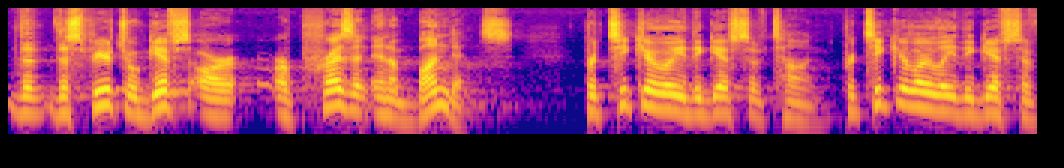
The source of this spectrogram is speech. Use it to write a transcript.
the, the spiritual gifts are, are present in abundance particularly the gifts of tongue, particularly the gifts of,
